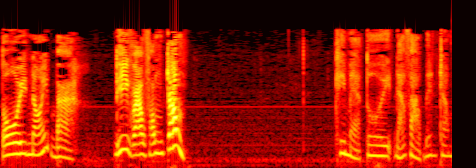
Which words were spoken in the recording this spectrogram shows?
Tôi nói bà, đi vào phòng trong. Khi mẹ tôi đã vào bên trong,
